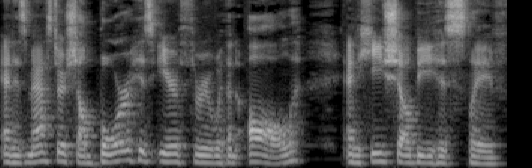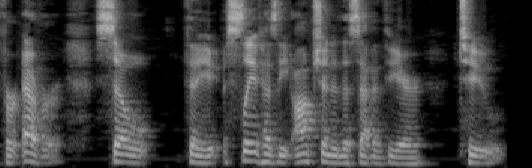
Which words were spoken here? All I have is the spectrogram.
And his master shall bore his ear through with an awl, and he shall be his slave forever. So the slave has the option in the seventh year to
